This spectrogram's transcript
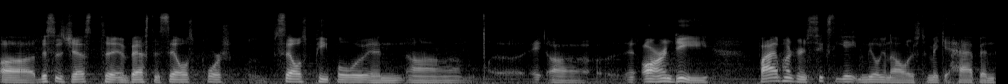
uh, this is just to invest in sales salespeople and um, uh, uh R&D, $568 million to make it happen.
